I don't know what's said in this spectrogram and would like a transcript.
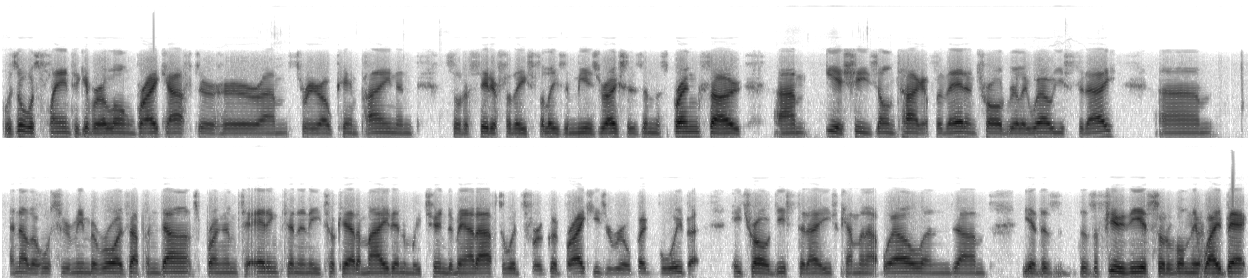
was always planned to give her a long break after her um, three-year-old campaign and sort of set her for these fillies and mares races in the spring. So um, yeah, she's on target for that and trialled really well yesterday. Um, another horse you remember, Rise Up and Dance, bring him to Addington and he took out a maiden and we turned him out afterwards for a good break. He's a real big boy, but he trialled yesterday. He's coming up well and um, yeah, there's there's a few there sort of on their way back,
